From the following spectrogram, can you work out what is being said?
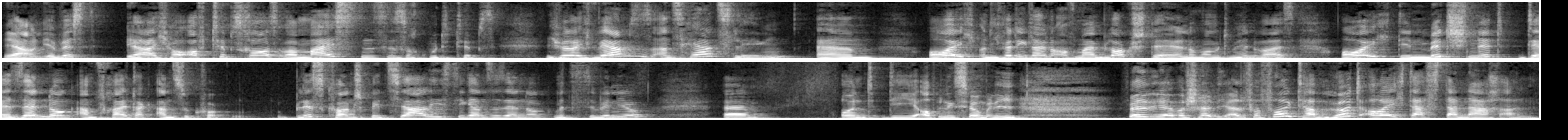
ja, und ihr wisst, ja, ich hau oft Tipps raus, aber meistens sind es auch gute Tipps. Ich würde euch wärmstens ans Herz legen, ähm, euch, und ich werde ihn gleich noch auf meinen Blog stellen, nochmal mit dem Hinweis, euch den Mitschnitt der Sendung am Freitag anzugucken. BlizzCon Spezial hieß die ganze Sendung mit Stevenio. Ähm, und die Opening Ceremony werdet ihr wahrscheinlich alle verfolgt haben. Hört euch das danach an.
